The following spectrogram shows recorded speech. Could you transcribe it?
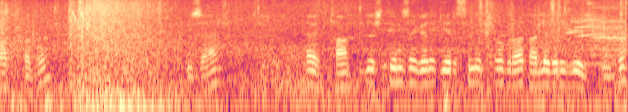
patladı. Güzel. Evet tankı geçtiğimize göre gerisini çok rahat hallederiz diye düşünüyorum.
